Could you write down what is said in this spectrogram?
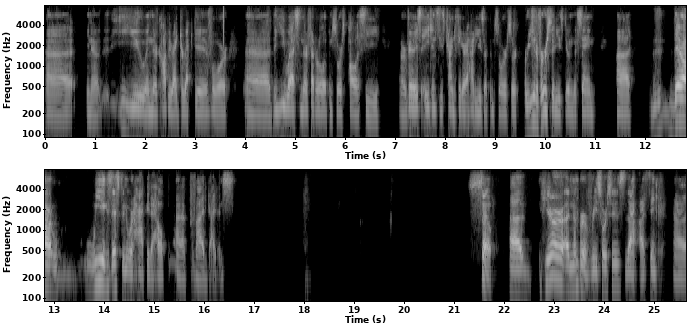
uh, you know, EU and their copyright directive or uh, the US and their federal open source policy or various agencies trying to figure out how to use open source or, or universities doing the same. Uh, there are, we exist and we're happy to help uh, provide guidance. So uh, here are a number of resources that I think uh,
